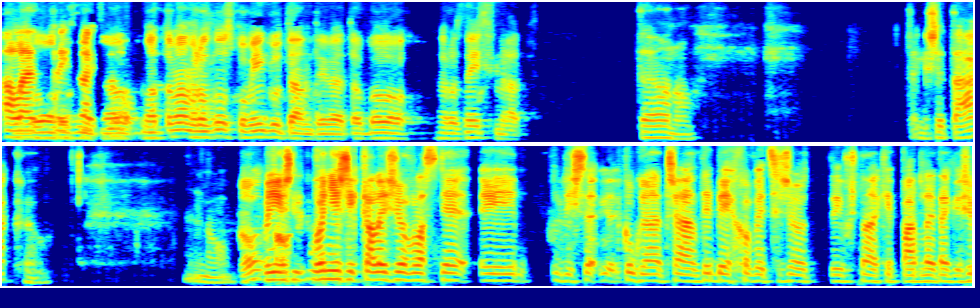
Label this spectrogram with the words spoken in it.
ale to hrozný, tak, no, na to mám hroznou vzpomínku tam, tyve, to bylo hrozný smrad. To je ono. Takže tak, no. No. no oni, oni, říkali, že vlastně i když se koukneme třeba na ty Běchovice, že ty už to taky padly, tak že,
